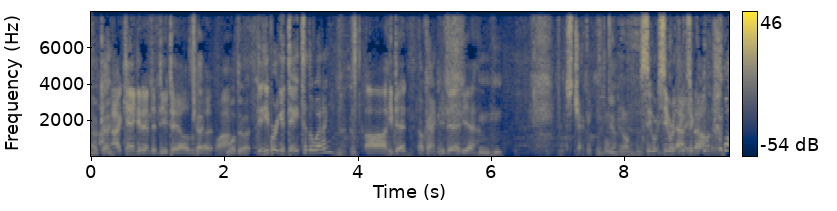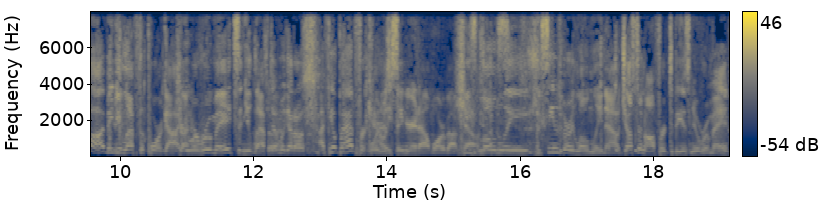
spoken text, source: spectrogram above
Okay. I, I can't get into details, Okay, but we'll do it. Did he bring a date to the wedding? uh, he did. Okay. he did. Yeah. Just checking. Yeah. You know, see where see where Now things are know. going. Well, I mean, you left the poor guy. You were roommates, and you left all him. We got to. I feel bad for Cal. We're just seemed- figuring out more about Cal. He's lonely. He seems very lonely now. Justin offered to be his new roommate.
